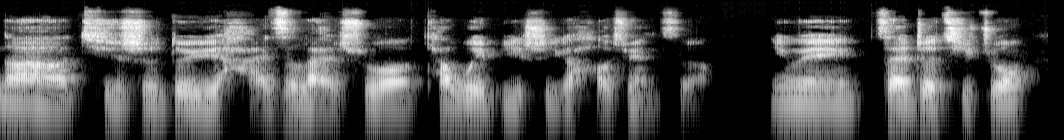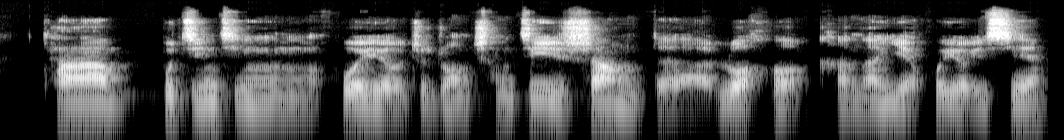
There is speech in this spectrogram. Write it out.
那其实对于孩子来说，他未必是一个好选择，因为在这其中。他不仅仅会有这种成绩上的落后，可能也会有一些，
